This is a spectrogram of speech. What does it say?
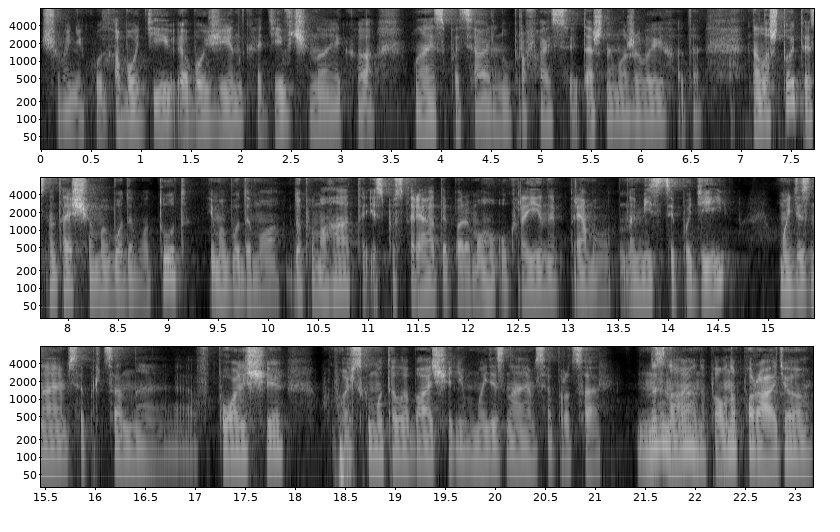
що ви нікуди, або дів, або жінка, дівчина, яка має спеціальну професію, і теж не може виїхати. Налаштуйтесь на те, що ми будемо тут, і ми будемо допомагати і спостерігати перемогу України прямо на місці подій. Ми дізнаємося про це не в Польщі, в польському телебаченні. Ми дізнаємося про це. Не знаю, напевно, по радіо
